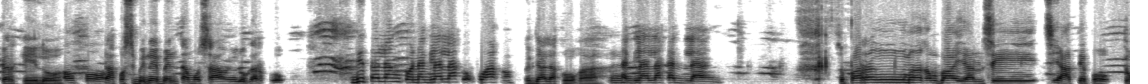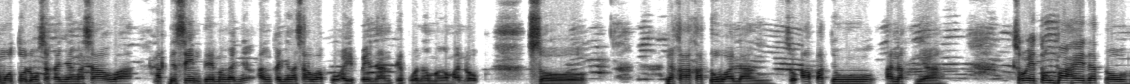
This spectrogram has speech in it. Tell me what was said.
Per kilo. Opo. Tapos binebenta mo sa ang lugar po. Dito lang po, naglalako po ako. Naglalako ka. Naglalakad lang. So parang mga kababayan, si si ate po tumutulong sa kanyang asawa at the same time ang kanyang, ang kanyang asawa po ay penante po ng mga manok. So nakakatuwa lang. So apat yung anak niya. So itong bahay na to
